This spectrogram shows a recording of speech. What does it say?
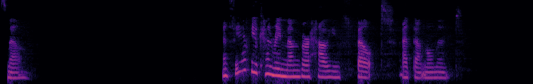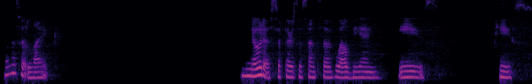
smell? And see if you can remember how you felt at that moment. What was it like? Notice if there's a sense of well being ease, peace,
